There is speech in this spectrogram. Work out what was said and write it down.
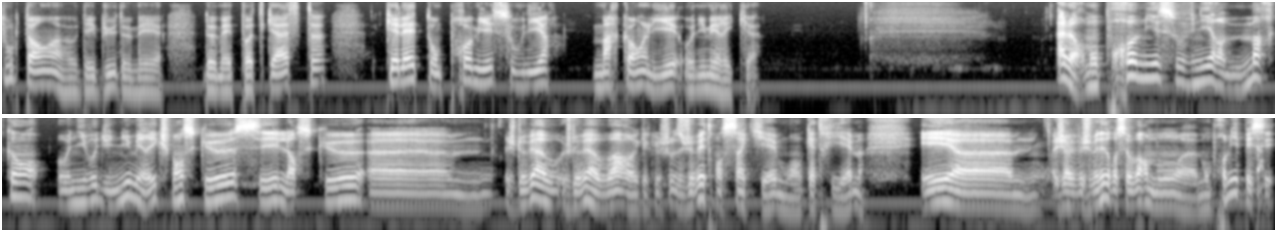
tout le temps au début de mes, podcasts. Quel est ton premier souvenir marquant lié au numérique? Alors, mon premier souvenir marquant au niveau du numérique, je pense que c'est lorsque je, devais je devais avoir quelque chose, je devais être en cinquième ou en quatrième, et je venais de recevoir mon, mon premier PC.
